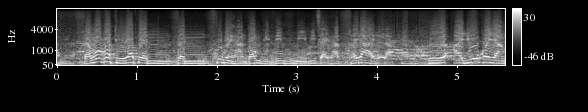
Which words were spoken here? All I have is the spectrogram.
นนี่แหละแต่ว่าก็ถือว่าเป็นเป็นผู้บริหารท้องถิ่นที่มีวิสัยทัศน์ใช้ได้เลยล่ะครับผมคืออายุก็ยัง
